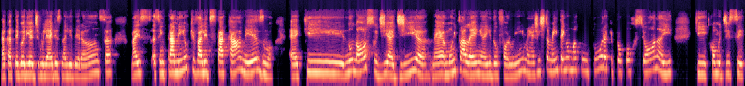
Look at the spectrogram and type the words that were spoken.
da categoria de mulheres na liderança. Mas, assim, para mim, o que vale destacar mesmo é que no nosso dia a dia, né, muito além aí do For Women, a gente também tem uma cultura que proporciona aí que, como disse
